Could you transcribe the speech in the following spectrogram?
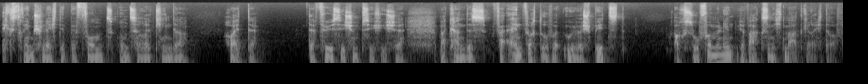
extrem schlechte Befund unserer Kinder heute, der physische und psychische. Man kann das vereinfacht oder überspitzt auch so formulieren, wir wachsen nicht artgerecht auf.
